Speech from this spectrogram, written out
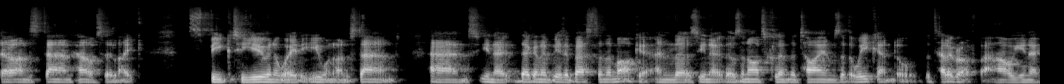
They'll understand how to like speak to you in a way that you want to understand and you know they're going to be the best in the market and there's you know there was an article in the times at the weekend or the telegraph about how you know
